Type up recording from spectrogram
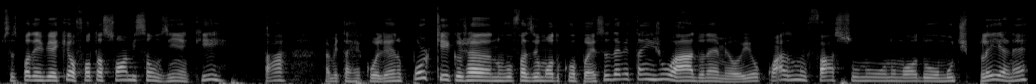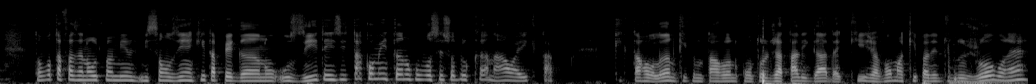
Vocês podem ver aqui, ó, falta só uma missãozinha aqui, tá? Pra mim tá recolhendo. Por que que eu já não vou fazer o modo campanha? Vocês devem estar tá enjoado, né, meu? Eu quase não faço no, no modo multiplayer, né? Então vou estar tá fazendo a última missãozinha aqui, tá pegando os itens e tá comentando com vocês sobre o canal aí que tá... O que, que tá rolando, o que, que não tá rolando, o controle já tá ligado aqui, já vamos aqui para dentro do jogo, né?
